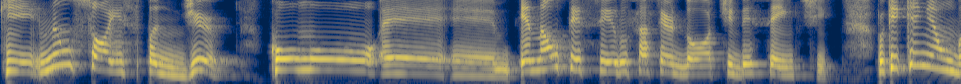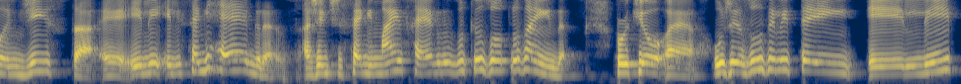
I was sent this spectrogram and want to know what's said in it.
que não só expandir como é, é, enaltecer o sacerdote decente. Porque quem é um bandista, é, ele, ele segue regras. A gente segue mais regras do que os outros ainda. Porque o, é, Jesus, ele tem, ele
